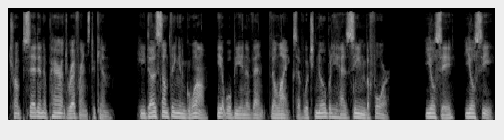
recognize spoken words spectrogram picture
Trump said in apparent reference to Kim. He does something in Guam, it will be an event the likes of which nobody has seen before. You'll see, you'll see.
